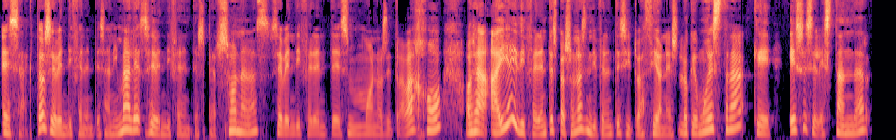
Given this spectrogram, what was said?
Exacto, se ven diferentes animales, se ven diferentes personas, se ven diferentes monos de trabajo. O sea, ahí hay diferentes personas en diferentes situaciones, lo que muestra que ese es el estándar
